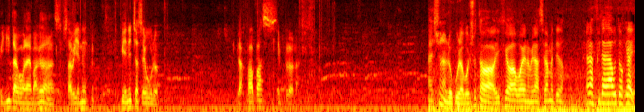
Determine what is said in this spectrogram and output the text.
Finita como la de McDonald's. O sea, bien, bien hecha seguro. Las papas simplonas. Es una locura, porque yo estaba, dije, ah, bueno, mira, se va metiendo. Es la fila de autos que hay.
